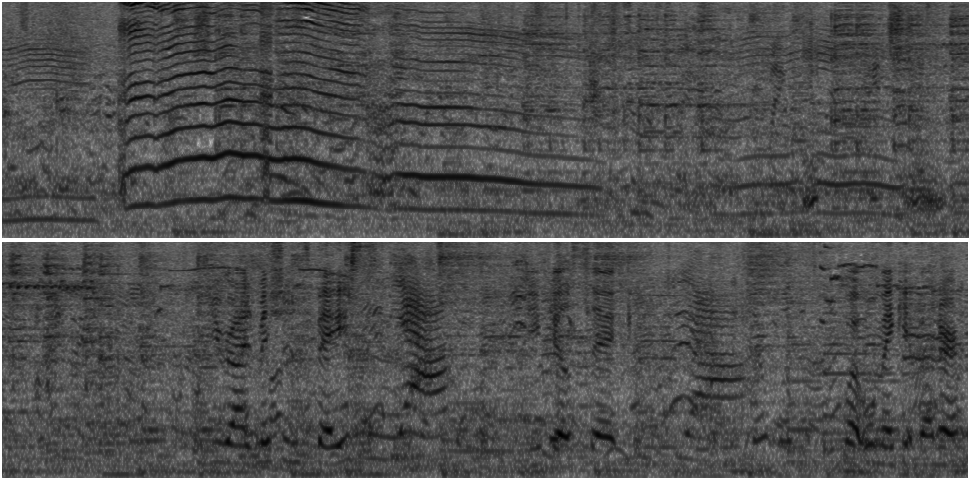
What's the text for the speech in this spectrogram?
Mm. You ride Mission Space? Yeah. You feel sick? Yeah. What will make it better?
